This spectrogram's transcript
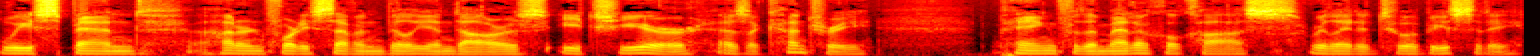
we spend $147 billion each year as a country paying for the medical costs related to obesity.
